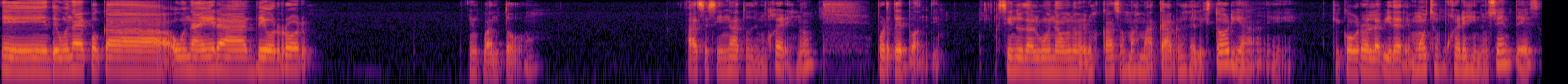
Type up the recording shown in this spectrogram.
eh, de una época o una era de horror en cuanto a asesinatos de mujeres, ¿no? Por Ted Bundy. Sin duda alguna uno de los casos más macabros de la historia, eh, que cobró la vida de muchas mujeres inocentes,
